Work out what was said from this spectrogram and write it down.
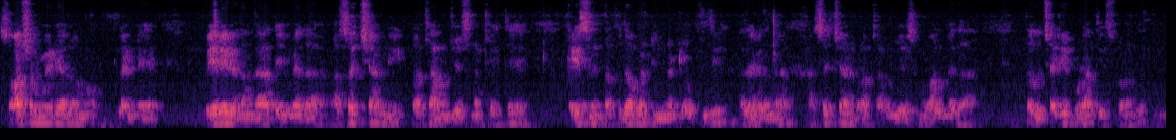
సోషల్ మీడియాలోనూ లేదంటే వేరే విధంగా దీని మీద అసత్యాన్ని ప్రచారం చేసినట్లయితే కేసుని తప్పుదో పట్టినట్లు అవుతుంది. అదేవిధంగా అసత్యాన్ని ప్రచారం చేసిన వాళ్ళ మీద తగు చర్య కూడా తీసుకోవడం జరుగుతుంది.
